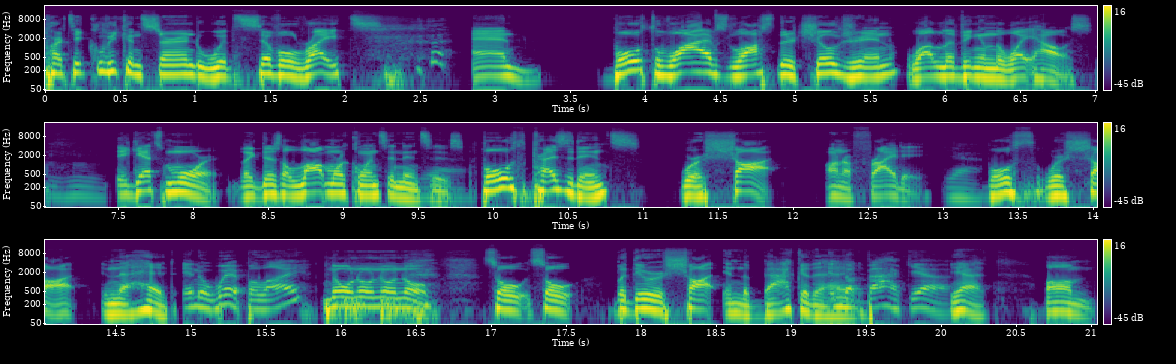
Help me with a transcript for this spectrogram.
particularly concerned with civil rights and both wives lost their children while living in the White House. It gets more. Like there's a lot more coincidences. Both presidents were shot on a Friday. Yeah. Both were shot in the head. In a whip, a lie? No, no, no, no. So so but they were shot in the back of the In head. In the back, yeah. Yeah. Um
